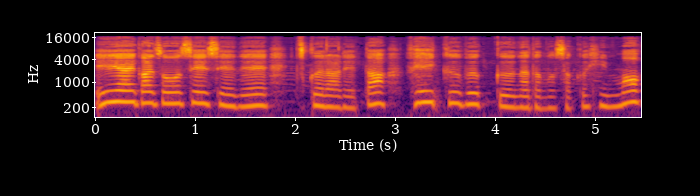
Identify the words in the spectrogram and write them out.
AI 画像生成で作られたフェイクブックなどの作品もあ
